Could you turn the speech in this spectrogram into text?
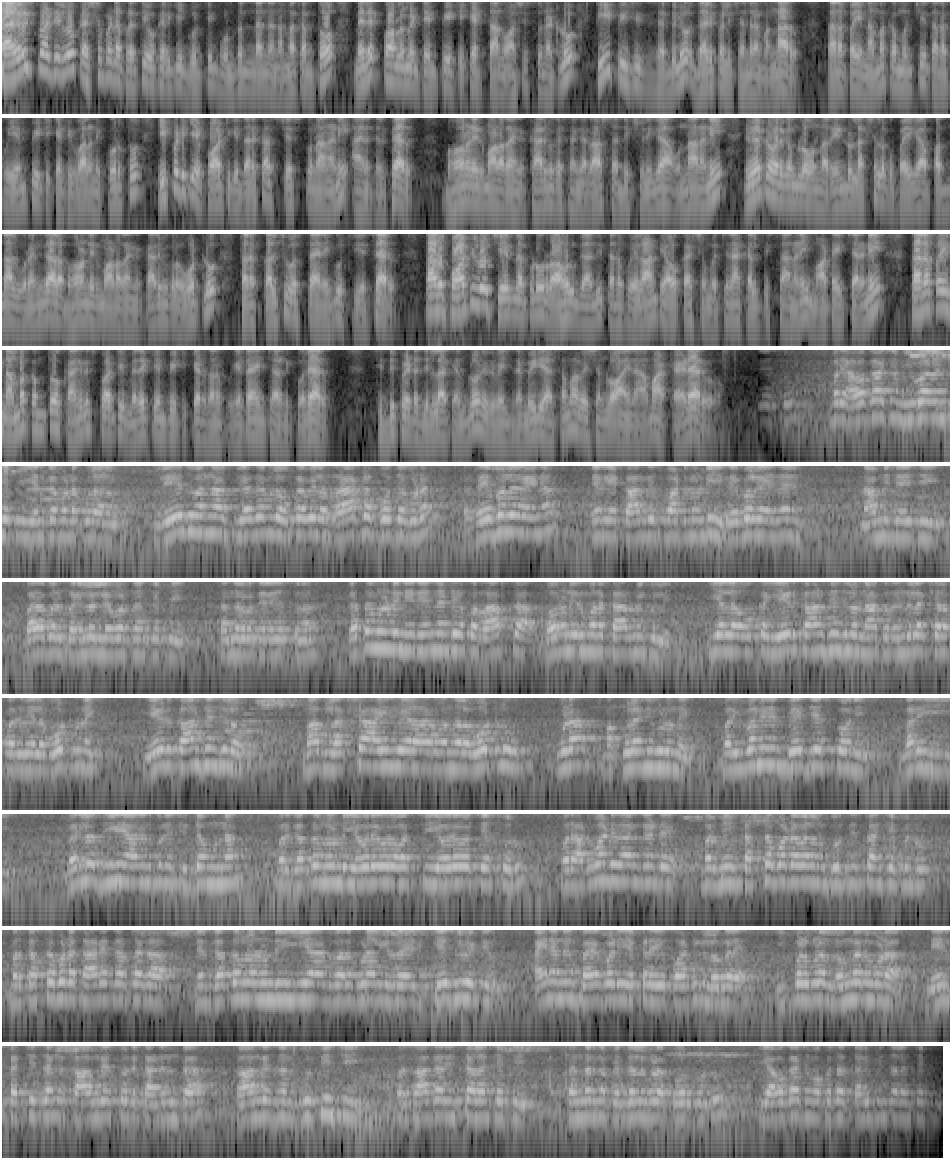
కాంగ్రెస్ పార్టీలో కష్టపడ్డ ప్రతి ఒక్కరికి గుర్తింపు ఉంటుందన్న నమ్మకంతో మెదక్ పార్లమెంట్ ఎంపీ టికెట్ తాను ఆశిస్తున్నట్లు టీపీసీసీ సభ్యులు దరిపల్లి చంద్రం అన్నారు. తనపై నమ్మకం ఉంచి తనకు ఎంపీ టికెట్ ఇవ్వాలని కోరుతూ ఇప్పటికే పార్టీకి దరఖాస్తు చేసుకున్నానని ఆయన తెలిపారు. భవన నిర్మాణ రంగ కార్మిక సంఘ రాష్ట్ర అధ్యక్షునిగా ఉన్నానని నియోజకవర్గంలో ఉన్న రెండు లక్షలకు పైగా పద్నాలుగు రంగాల భవన నిర్మాణ రంగ కార్మికుల ఓట్లు తనకు కలిసి వస్తాయని గుర్తు చేశారు. తాను పార్టీలో చేరినప్పుడు రాహుల్ గాంధీ తనకు ఎలాంటి అవకాశం వచ్చినా కల్పిస్తానని మాట ఇచ్చారని తనపై నమ్మకంతో Congress party Medak MP ticket తనకు కేటాయించాలని కోరారు. సిద్దిపేట జిల్లా కేంద్రంలో నిర్వహించిన మీడియా సమావేశంలో ఆయన మాట్లాడారు. మరి అవకాశం ఇవ్వాలని చెప్పి వెనుకబడ్డ కులాలు లేదు అన్న భేదంలో ఒకవేళ రాకపోతే కూడా రెబల్ అయినా నేను ఈ కాంగ్రెస్ పార్టీ నుండి రెబల్గా అయినా నామినేషన్ వేసి బరాబర్ బరిలో నిలబడతానని చెప్పి సందర్భం తెలియజేస్తున్నాను. గతం నుండి నేను ఏంటంటే ఒక రాష్ట్ర భవన నిర్మాణ కార్మికుల్ని ఇలా ఒక ఏడు కాన్స్టిట్యున్సీలో నాకు రెండు లక్షల పదివేల ఓట్లు ఉన్నాయి ఏడు కాన్స్టిట్యున్సీలో మాకు లక్ష ఐదు వేల ఆరు వందల ఓట్లు కూడా మా కులాన్ని కూడా ఉన్నాయి. మరి ఇవన్నీ నేను బేస్ చేసుకొని మరి బరిలో దిగి అనుకునే సిద్ధం ఉన్నా మరి గతం నుండి ఎవరెవరో వచ్చి ఎవరెవరో చేస్తారు మరి అటువంటి దానికంటే మరి మేము కష్టపడ్డ వాళ్ళని గుర్తిస్తా అని చెప్పిండ్రు మరి కష్టపడ్డ కార్యకర్తగా నేను గతంలో నుండి ఈ వరకు కూడా ఇరవై ఐదు కేసులు పెట్టిరు అయినా నేను భయపడి ఎక్కడ ఏ పార్టీకి లొంగలే. ఇప్పుడు కూడా లొంగను కూడా నేను ఖచ్చితంగా కాంగ్రెస్ తోటి కంటుంటా కాంగ్రెస్ నన్ను గుర్తించి మరి సహకరించాలని చెప్పి ఈ సందర్భంగా పెద్దలను కూడా కోరుకుంటూ ఈ అవకాశం ఒక్కసారి కల్పించాలని చెప్పి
